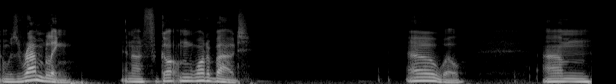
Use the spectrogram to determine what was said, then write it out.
I was rambling, and I've forgotten what about. Oh well. Um.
